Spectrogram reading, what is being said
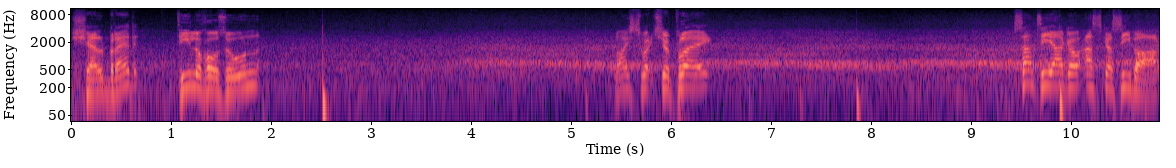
Skjelbred, Dilrosun. Nice switch of play. Santiago Ascacíbar.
